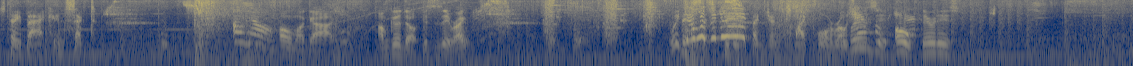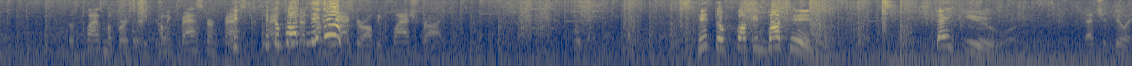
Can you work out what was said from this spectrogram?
Stay back, insect. Oh no! Oh my god. I'm good though. This is it, right? Wait, This that wasn't is fitting it! vengeance my poor Rosie. Where is it? Oh, there it is. Plasma bursts keep coming faster and faster. hit hit the button, nigga! Reactor, I'll be flash fried. Hit the fucking button! Thank you! That should do it.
